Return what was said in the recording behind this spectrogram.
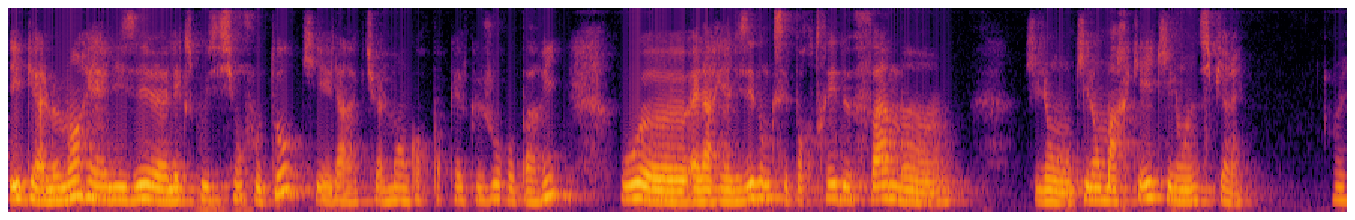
également réalisé euh, l'exposition photo, qui est là actuellement encore pour quelques jours au Paris, où euh, elle a réalisé donc ces portraits de femmes euh, qui l'ont marqué, qui l'ont inspiré. Oui.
